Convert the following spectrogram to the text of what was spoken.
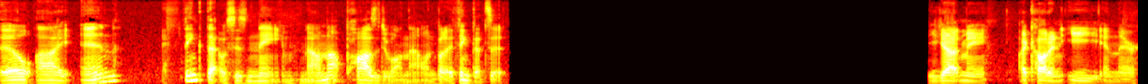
L-I-N. I think that was his name. Now, I'm not positive on that one, but I think that's it. You got me. I caught an E in there.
